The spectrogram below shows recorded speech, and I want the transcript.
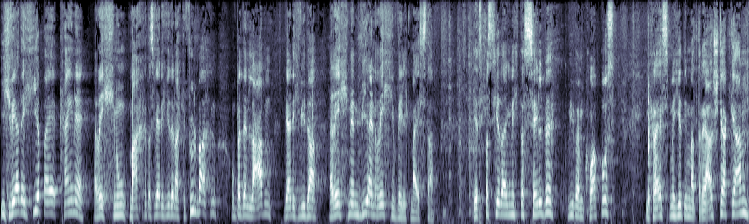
Ich werde hierbei keine Rechnung machen, das werde ich wieder nach Gefühl machen und bei den Laden werde ich wieder rechnen wie ein Rechenweltmeister. Jetzt passiert eigentlich dasselbe wie beim Korpus. Ich reiße mir hier die Materialstärke an.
